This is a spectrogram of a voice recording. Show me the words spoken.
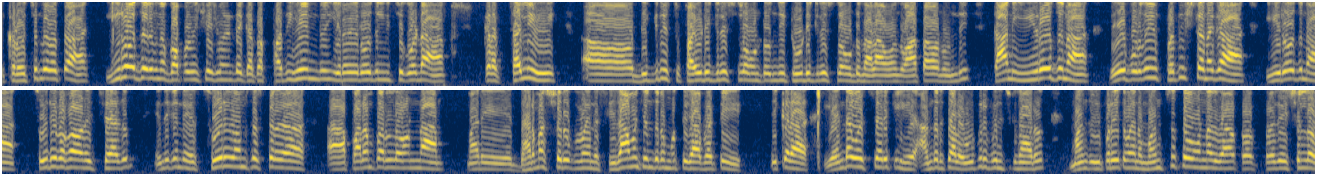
ఇక్కడ వచ్చిన తర్వాత ఈ రోజు జరిగిన గొప్ప విశేషం ఏంటంటే గత పదిహేను ఇరవై రోజుల నుంచి కూడా ఇక్కడ చలి ఆ డిగ్రీస్ ఫైవ్ డిగ్రీస్లో ఉంటుంది టూ డిగ్రీస్లో ఉంటుంది అలా ఉంది- వాతావరణం ఉంది. కానీ ఈ రోజున రేపు ఉదయం ప్రతిష్టనగా ఈ రోజున సూర్య ఇచ్చాడు ఎందుకంటే సూర్యవంశస్థుల పరంపరలో ఉన్న మరి ధర్మస్వరూపమైన శ్రీరామచంద్రమూర్తి కాబట్టి ఇక్కడ ఎండ వచ్చేసరికి అందరూ చాలా ఊపిరి పీల్చుకున్నారు. మంచు విపరీతమైన మంచుతో ఉన్న ప్రదేశంలో.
